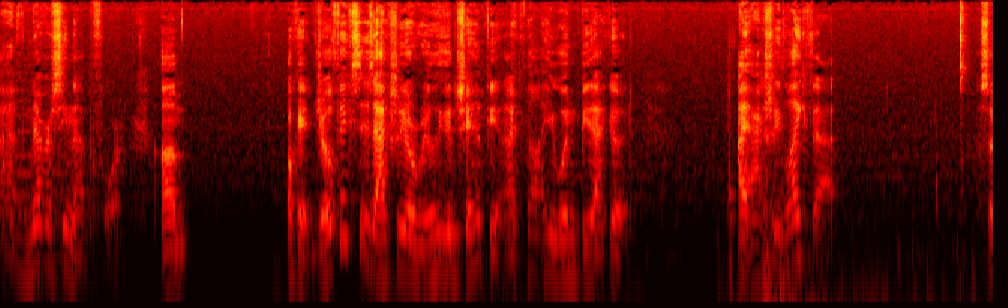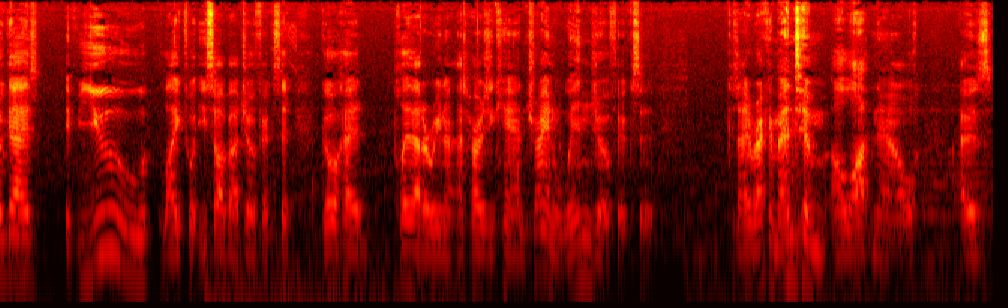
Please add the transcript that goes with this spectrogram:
I've never seen that before. Um, okay, Joe Fix is actually a really good champion. I thought he wouldn't be that good. I actually like that. So guys, if you liked what you saw about Joe Fixit, go ahead, play that arena as hard as you can. Try and win Joe Fixit. Because I recommend him a lot now. I was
